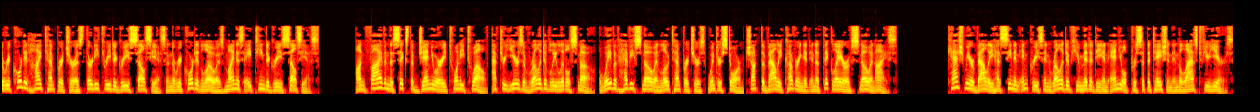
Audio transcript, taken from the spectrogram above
The recorded high temperature is 33 degrees Celsius and the recorded low is minus 18 degrees Celsius. On 5 and 6 January 2012, after years of relatively little snow, a wave of heavy snow and low temperatures winter storm shocked the valley covering it in a thick layer of snow and ice. Kashmir Valley has seen an increase in relative humidity and annual precipitation in the last few years.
